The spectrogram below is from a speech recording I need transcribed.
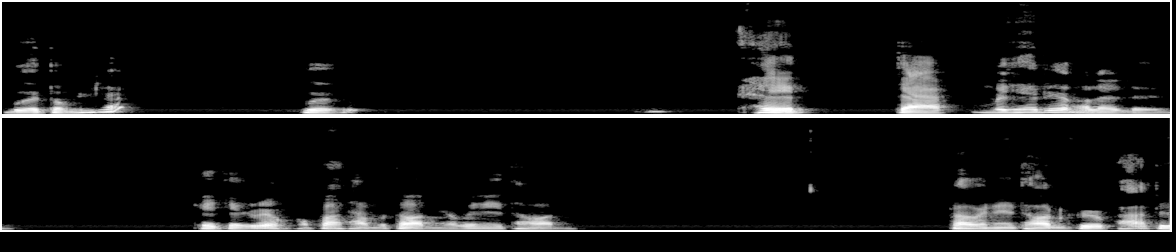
เบื่อตรงนี้แหละ เบื่อเหตุจากไม่ใช่เรื่องอะไรเลยเหตุจากเรื่องของพระธรรมทรกับวินัยทรพระวินัยทรคือพระที่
